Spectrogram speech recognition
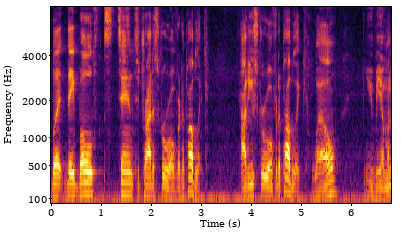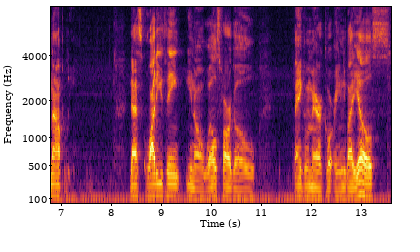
but they both tend to try to screw over the public. How do you screw over the public? Well, you be a monopoly. That's why do you think, you know, Wells Fargo, Bank of America, or anybody else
